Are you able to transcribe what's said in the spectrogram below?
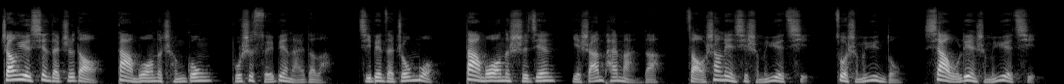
张月现在知道大魔王的成功不是随便来的了，即便在周末，大魔王的时间也是安排满的。早上练习什么乐器，做什么运动，下午练什么乐器，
